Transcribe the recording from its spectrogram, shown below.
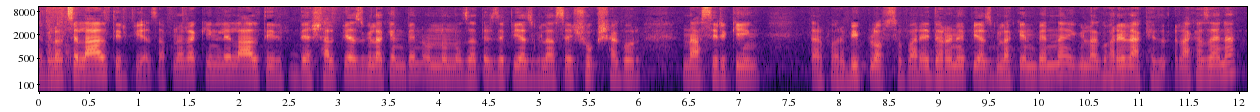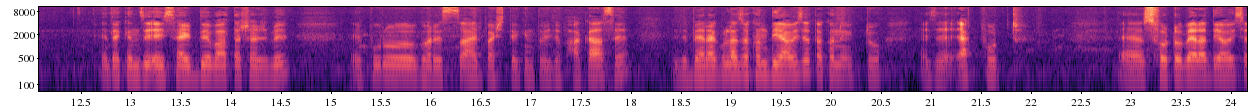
এগুলো হচ্ছে লাল তীর পেঁয়াজ। আপনারা কিনলে লাল তীর দেশাল পেঁয়াজগুলা কিনবেন। অন্য অন্য জাতের যে পেঁয়াজগুলো আছে সুখসাগর নাসির কিং তারপর বিপ্লব সুপার, এই ধরনের পেঁয়াজগুলা কিনবেন না, এগুলা ঘরে রাখে, রাখা যায় না। দেখেন যে এই সাইড দিয়ে বাতাস আসবে পুরো ঘরের চার পাশতে কিন্তু এই যে ফাঁকা আছে। এই যে বেড়াগুলা যখন দেওয়া হয়েছে, তখন একটু এই যে এক ফুট ছোট বেড়া দেওয়া হয়েছে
